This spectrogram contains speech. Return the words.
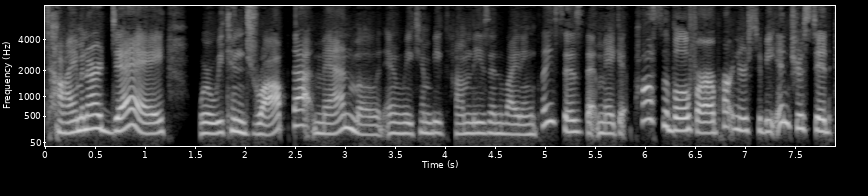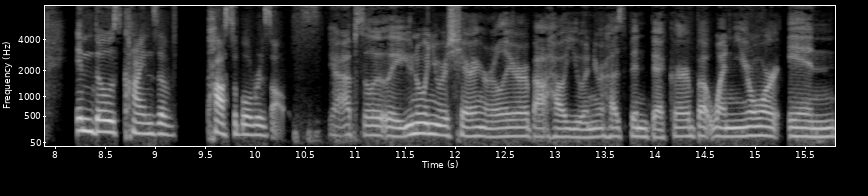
time in our day where we can drop that man mode and we can become these inviting places that make it possible for our partners to be interested in those kinds of possible results. Yeah, absolutely. You know, when you were sharing earlier about how you and your husband bicker, but when you're in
